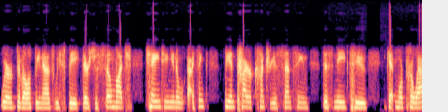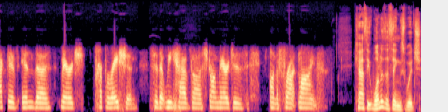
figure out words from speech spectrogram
we're developing as we speak. There's just so much changing. You know, I think the entire country is sensing this need to get more proactive in the marriage preparation so that we have uh, strong marriages on the front lines. Kathy, one of the things which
